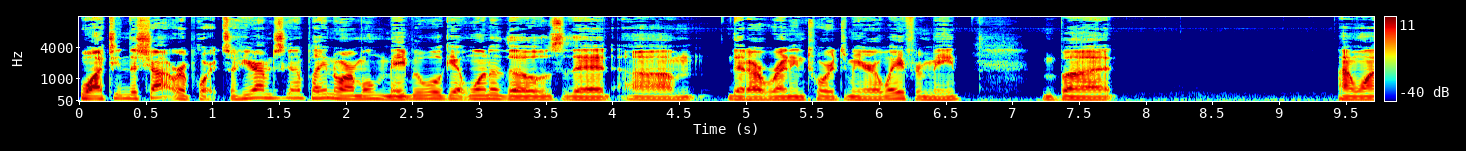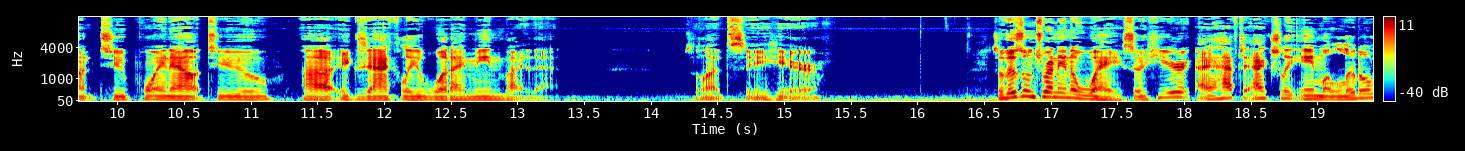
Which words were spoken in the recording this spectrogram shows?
watching the shot report. So here I'm just going to play normal. Maybe we'll get one of those that um, that are running towards me or away from me. But I want to point out to uh, exactly what I mean by that. So let's see here. So this one's running away. So here I have to actually aim a little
